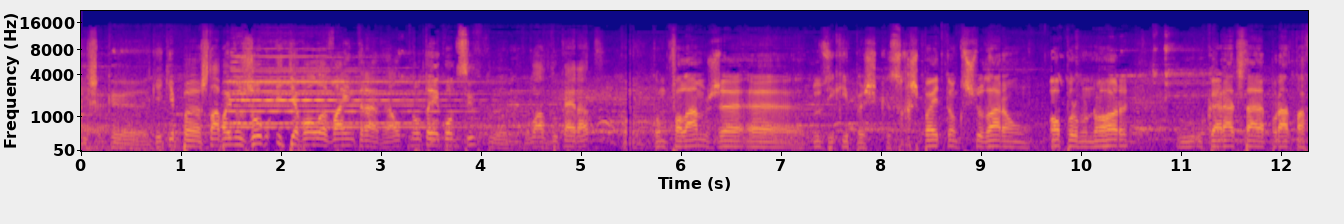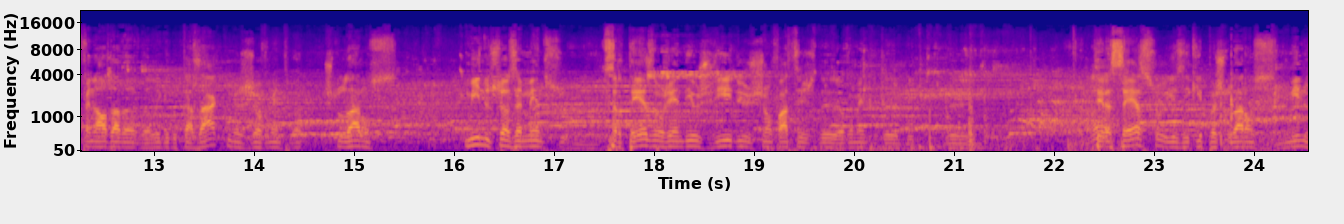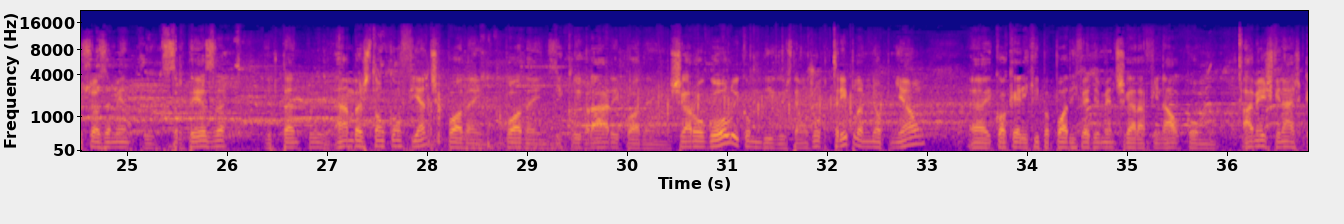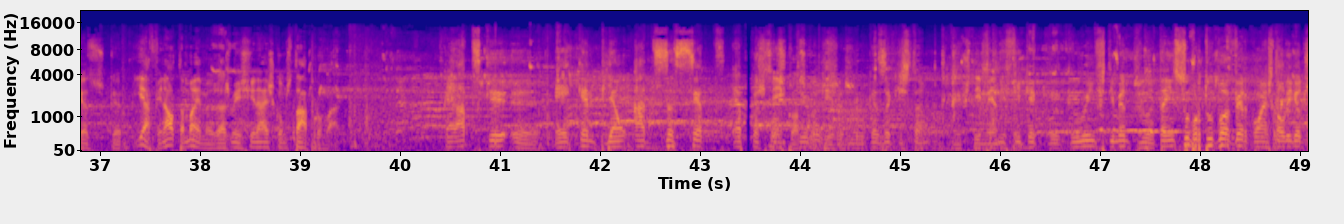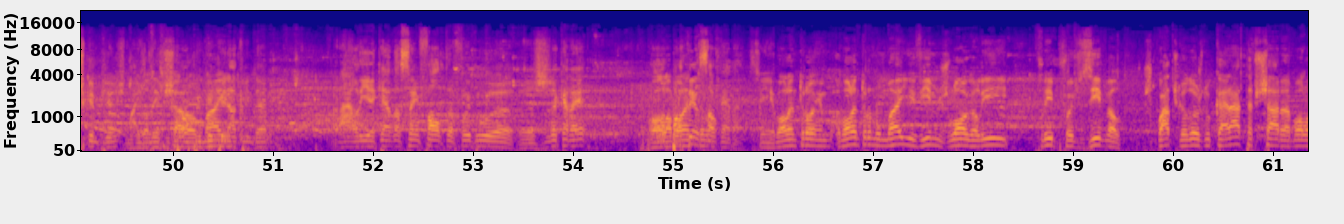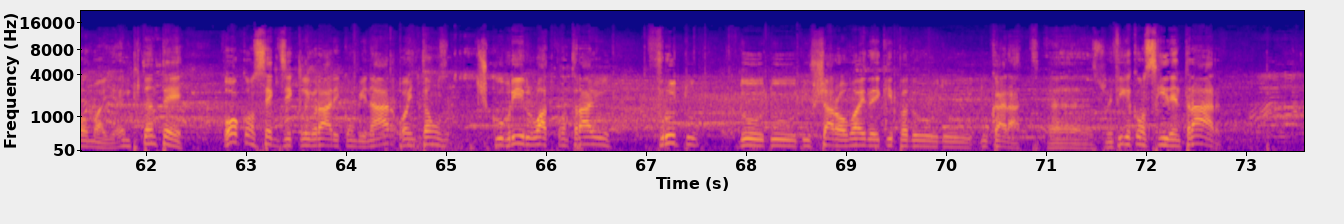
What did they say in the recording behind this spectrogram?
Diz que, que a equipa está bem no jogo e que a bola vai entrar. Algo que não tem acontecido eh, do lado do Kairat. Como falámos, eh, eh, duas equipas que se respeitam, que se estudaram ao pormenor, o, o Karate está apurado para a final já da, da Liga do Casaco, mas obviamente estudaram-se minuciosamente, de certeza. Hoje em dia os vídeos são fáceis de, obviamente, de, de- de ter acesso e as equipas estudaram-se minuciosamente, de certeza. E, portanto, ambas estão confiantes que podem, podem desequilibrar e podem chegar ao golo. E, como digo, isto é um jogo triplo, na minha opinião. Eh, e qualquer equipa pode efetivamente chegar à final, como à meias finais, que, que- e à final também, mas às meias finais, como está aprovado. Kairat que eh, é campeão há 17 épocas consecutivas no Cazaquistão. Investimento. Significa que, que o investimento tem sobretudo a ver com esta Liga dos Campeões. Mais ali o fechar ao próprio meio. campeonato interno. Há ali a queda sem falta foi do eh, Jacaré. A bola a bola entrou, sim, a bola, entrou, a bola entrou no meio e vimos logo ali, Filipe, foi visível, os quatro jogadores do Karate a fechar a bola ao meio. O importante é ou consegue desequilibrar e combinar, ou então descobrir o lado contrário, fruto do, do, do fechar ao meio da equipa do, do, do se o Benfica conseguir entrar,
